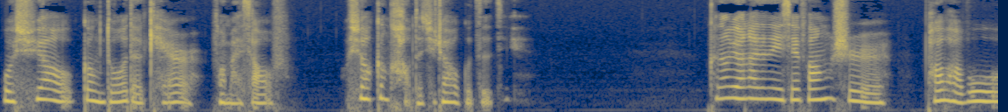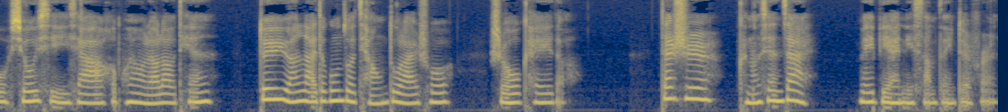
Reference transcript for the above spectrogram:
我需要更多的 care for myself，我需要更好的去照顾自己。可能原来的那些方式，跑跑步、休息一下、和朋友聊聊天。对于原来的工作强度来说是 OK 的，但是可能现在 maybe I need something different。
